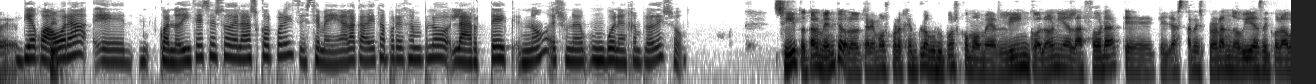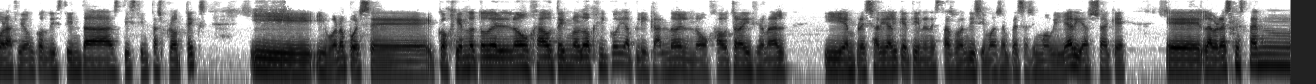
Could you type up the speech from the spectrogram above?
eh, Diego, ahora eh, cuando dices eso de las corporates se me viene a la cabeza, por ejemplo, la Artec, ¿no? Es un, buen ejemplo de eso. Sí, totalmente. O lo tenemos, por ejemplo, grupos como Merlin, Colonia, La Zora, que, ya están explorando vías de colaboración con distintas, distintas PropTechs y, y bueno, pues cogiendo todo el know-how tecnológico y aplicando el know-how tradicional y empresarial que tienen estas grandísimas empresas inmobiliarias. O sea que eh, la verdad es que está en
